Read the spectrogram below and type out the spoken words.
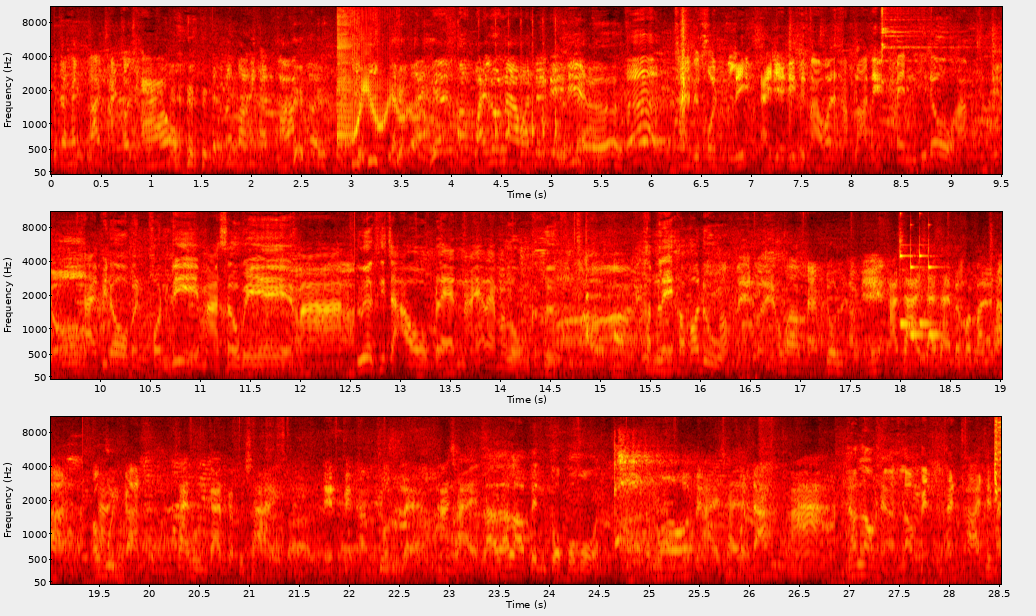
กูจะให้พระฉันข้าวเช้าคุณต้องมาให้ทันพระด้วยแต่เดี๋ยวต้องไปล่วงหน้าวันหนึ่งดิที่เออใครเป็นคนลิไอเดียนี้ขึ้นมาว่าจะทำร้านนี้เป็นพี่โดครับพี่โดใช่พี่โดเป็นคนที่มาเซอร์เวย์มา เลือกที่จะเอาแบรนด์ไหนอะไรมาลงก็คือเขาทำเลเขาก็ดูทำเลตัวนี้เพราะว่าแฟนโดนอยู่แถวนี้อ่าใช่ใช่ใช่เป็นคนบ้านชายเขาหุ้นกันใช่หุ้นกันกับผู้ชายเน้นเป็นทางพี่โดดูแลอ่าใช่แล้วแล้วเราเป็นตัวโปรโมทตลอดเป็นใช่ใช่คนดังอ่า แล้วเราเนี่ยเราเป็นแฟรนไชส์ใช่ไหม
